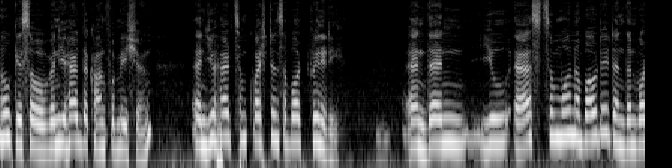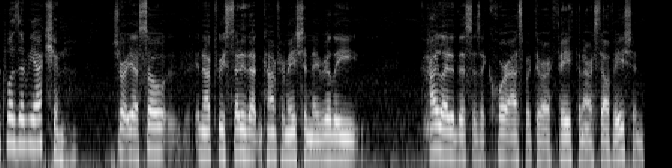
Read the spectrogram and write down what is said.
Okay, so when you had the confirmation, and you had some questions about Trinity, mm-hmm. and then you asked someone about it, and then what was the reaction? Sure, yeah. So you know, after we studied that in confirmation, they really highlighted this as a core aspect of our faith and our salvation.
